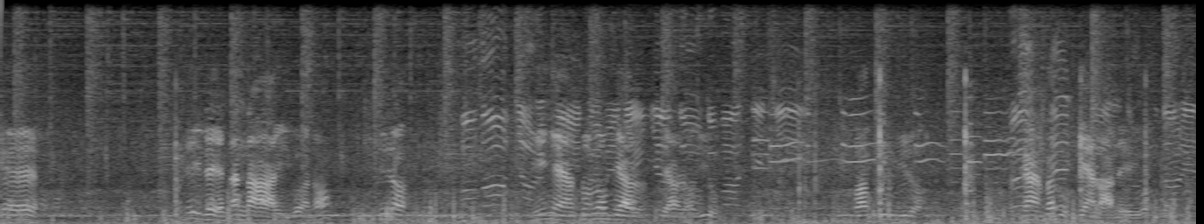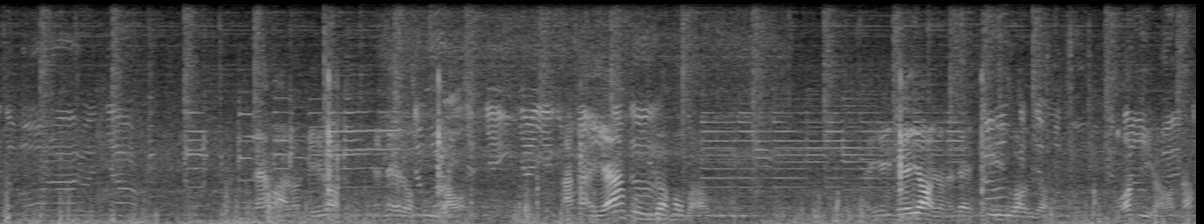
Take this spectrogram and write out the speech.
ကဲนี่လေနနာရီပေါ့နော်ပြီးတော့ ရင်းညာသုံးလုံးပြပြတော့ပြီးတော့ဘာပူပြီးတော့ကံဘက်ကိုပြန်လာနေပြီပေါ့လမ်းမှာတော့ဒီတော့နည်းနည်းတော့ပူတော့ဒါကအရန်ပူပြီးတော့မဟုတ်ပါဘူးအရေးသေးရောက်ရင်တော့နည်းနည်းအေးသွားပြီးတော့မောကြည့်တာပေါ့နော်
